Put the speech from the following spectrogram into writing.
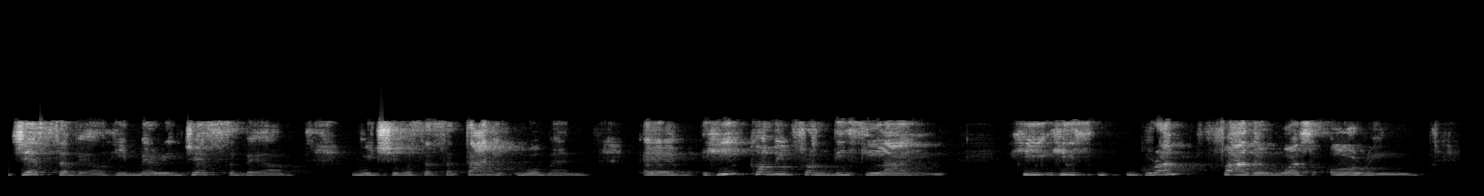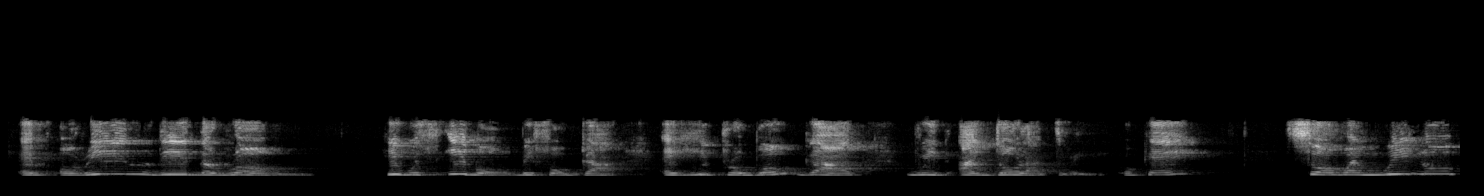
Jezebel, he married Jezebel, which was a satanic woman. Um, he coming from this line. He, his grandfather was Orin, and Orin did the wrong. He was evil before God and he provoked God with idolatry. Okay? So when we look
